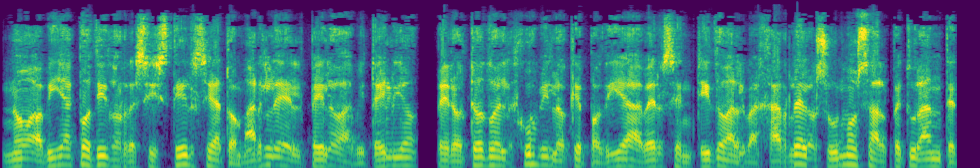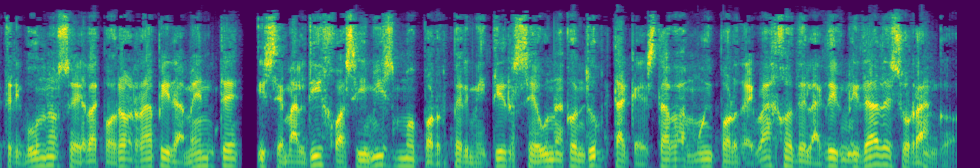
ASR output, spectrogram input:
No había podido resistirse a tomarle el pelo a Vitelio, pero todo el júbilo que podía haber sentido al bajarle los humos al petulante tribuno se evaporó rápidamente, y se maldijo a sí mismo por permitirse una conducta que estaba muy por debajo de la dignidad de su rango.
